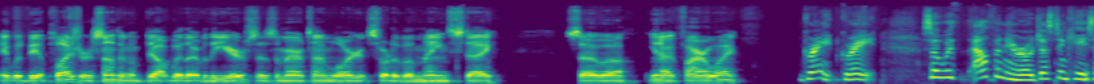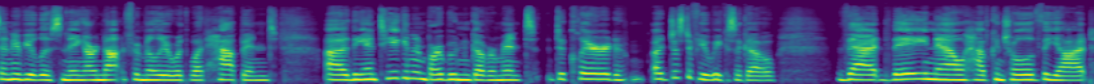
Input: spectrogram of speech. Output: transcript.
It would be a pleasure. It's something I've dealt with over the years as a maritime lawyer. It's sort of a mainstay. So, uh, you know, fire away. Great, great. So, with Alfa Nero, just in case any of you listening are not familiar with what happened, uh, the Antiguan and Barbudan government declared uh, just a few weeks ago that they now have control of the yacht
